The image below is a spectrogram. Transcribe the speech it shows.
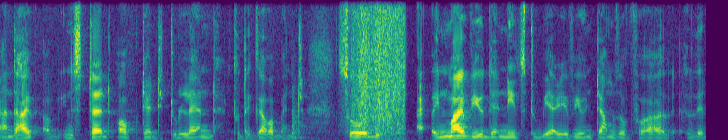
and have, have instead opted to lend to the government. So the, in my view, there needs to be a review in terms of uh, the,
